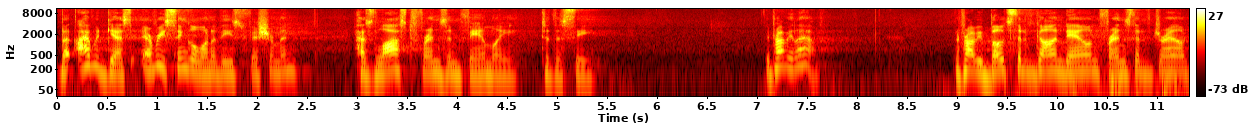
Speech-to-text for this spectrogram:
But I would guess every single one of these fishermen has lost friends and family to the sea. They probably have. There are probably boats that have gone down, friends that have drowned.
